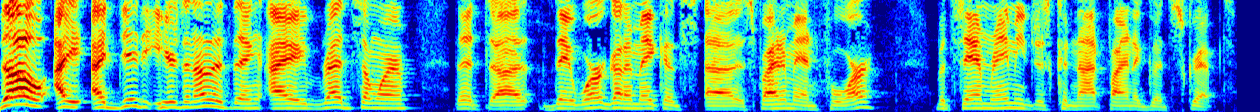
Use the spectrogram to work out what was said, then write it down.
Though I I did. Here's another thing. I read somewhere that uh, they were gonna make a uh, Spider-Man four, but Sam Raimi just could not find a good script.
